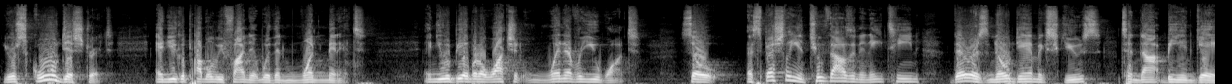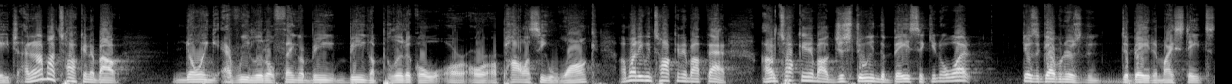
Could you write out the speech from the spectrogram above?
your school district, and you could probably find it within one minute. And you would be able to watch it whenever you want. So, especially in 2018, there is no damn excuse to not be engaged. And I'm not talking about knowing every little thing or being being a political or, or policy wonk. I'm not even talking about that. I'm talking about just doing the basic. You know what? There's a governor's debate in my state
